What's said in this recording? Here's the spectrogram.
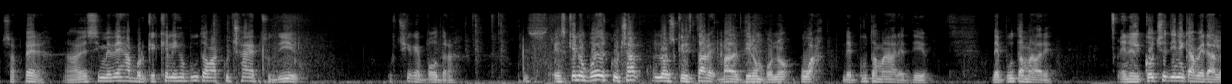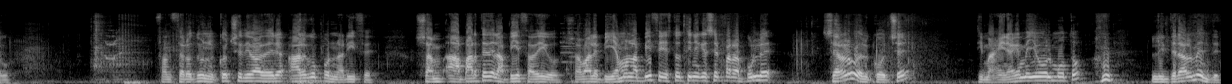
O sea, espera, a ver si me deja Porque es que el hijo puta va a escuchar esto, tío. Hostia, qué potra. Es que no puedo escuchar los cristales. Vale, tirón, pues no Buah, de puta madre, tío. De puta madre. En el coche tiene que haber algo. Fancerotún, en el coche debe haber algo por narices. O sea, aparte de la pieza, digo. O sea, vale, pillamos la pieza y esto tiene que ser para el puzzle. ¿Será algo del coche? ¿Te imaginas que me llevo el moto? Literalmente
